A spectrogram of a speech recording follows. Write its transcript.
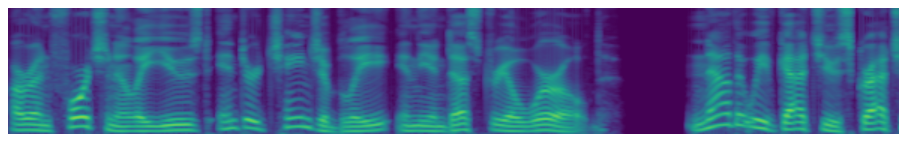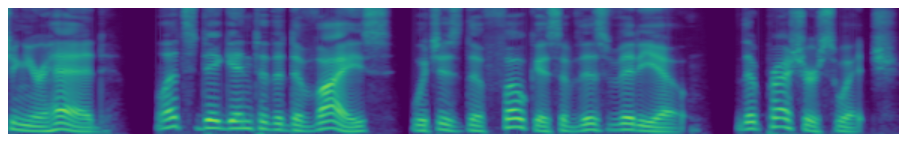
are unfortunately used interchangeably in the industrial world. Now that we've got you scratching your head, let's dig into the device which is the focus of this video, the pressure switch.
